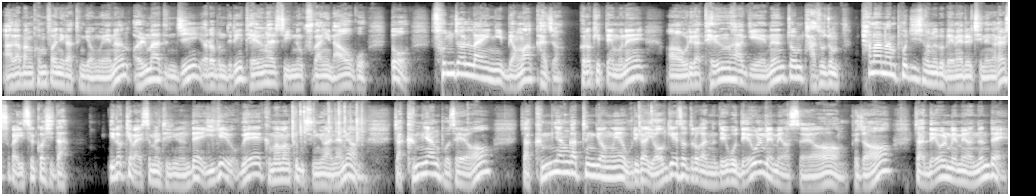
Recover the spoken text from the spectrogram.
아가방 컴퍼니 같은 경우에는 얼마든지 여러분들이 대응할 수 있는 구간이 나오고 또 손절 라인이 명확하죠. 그렇기 때문에 어 우리가 대응하기에는 좀 다소 좀 편안한 포지션으로 매매를 진행을 할 수가 있을 것이다. 이렇게 말씀을 드리는데 이게 왜 그만큼 중요하냐면 자 금량 보세요. 자 금량 같은 경우에 우리가 여기에서 들어갔는데 이거 내올 매매였어요. 그죠? 자 내올 매매였는데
